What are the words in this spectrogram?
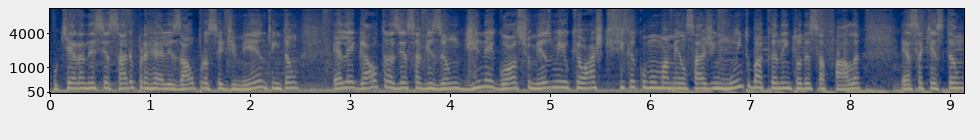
o que era necessário para realizar o procedimento. Então, é legal trazer essa visão de negócio mesmo e o que eu acho que fica como uma mensagem muito bacana em todo toda essa fala, essa questão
